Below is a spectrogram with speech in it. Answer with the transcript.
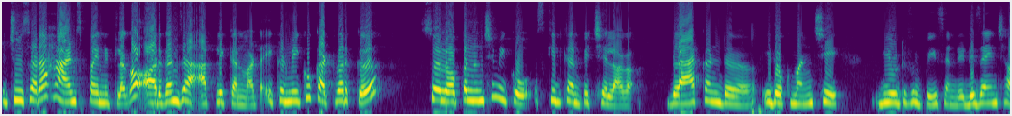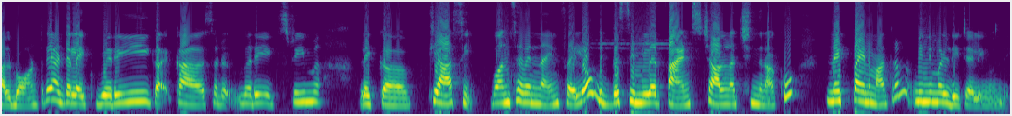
ఇది చూసారా? హ్యాండ్స్ పైన ఇట్లాగా ఆర్గన్జా అప్లిక్ అన్నమాట. ఇక్కడ మీకు కట్ వర్క్ సో లోపల నుంచి మీకు స్కిన్ కనిపించేలాగా. బ్లాక్ అండ్ ఇది ఒక మంచి బ్యూటిఫుల్ పీస్ అండి. డిజైన్ చాలా బాగుంటుంది. అంటే లైక్ వెరీ సరే very extreme like uh, classy one seven nine ఫైవ్లో విత్ ద సిమిలర్ ప్యాంట్స్ చాలా నచ్చింది నాకు. నెక్ పైన మాత్రం మినిమల్ డీటెయిలింగ్ ఉంది.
